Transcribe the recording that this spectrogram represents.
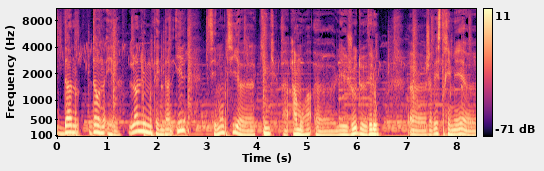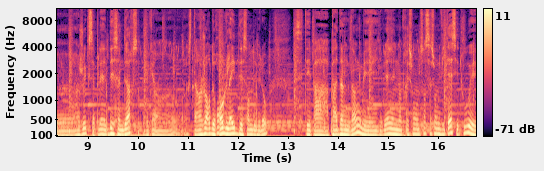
Downhill. Lonely Mountain Downhill, c'est mon petit euh, kink à moi, les jeux de vélo. J'avais streamé un jeu qui s'appelait Descenders, c'était un genre de roguelite descente de vélo. C'était pas, pas dingue dingue, mais il y avait une impression, une sensation de vitesse et tout, et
